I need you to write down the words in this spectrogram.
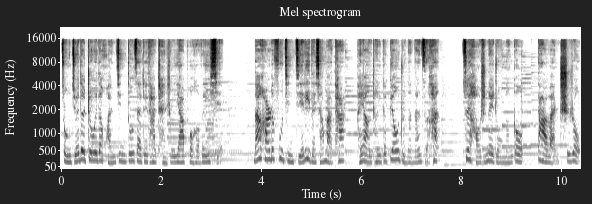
总觉得周围的环境都在对他产生压迫和威胁。男孩的父亲竭力的想把他培养成一个标准的男子汉，最好是那种能够大碗吃肉、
